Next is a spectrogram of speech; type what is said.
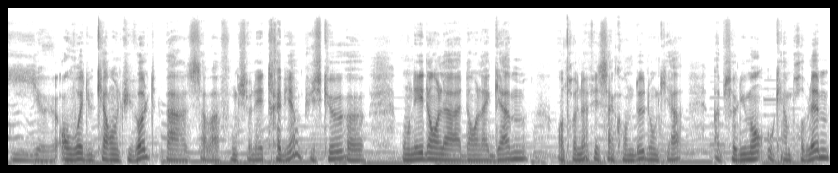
qui euh, envoie du 48 volts, ben, ça va fonctionner très bien puisque euh, on est dans la, dans la gamme entre 9 et 52, donc il n'y a absolument aucun problème.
